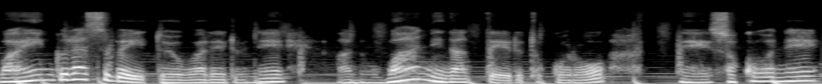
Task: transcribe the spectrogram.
ワイングラスベイと呼ばれるね、あの、湾になっているところ、えー、そこをね、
